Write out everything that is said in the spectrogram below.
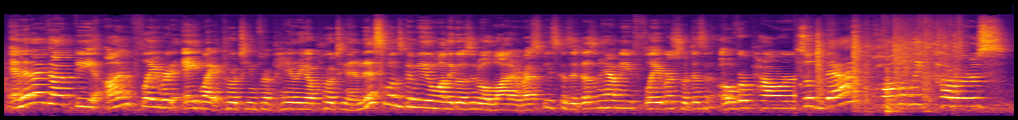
And then I got the unflavored egg white protein from Paleo Protein. And this one's to be the one that goes into a lot of recipes because it doesn't have any flavor so it doesn't overpower. So that probably covers,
